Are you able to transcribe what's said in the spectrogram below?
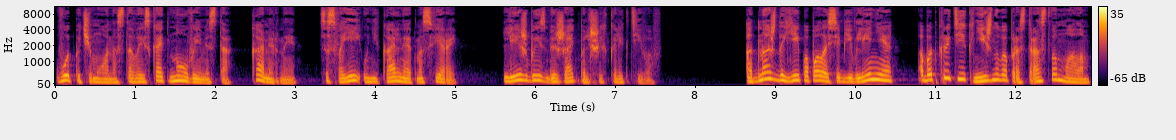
Вот почему она стала искать новые места, камерные, со своей уникальной атмосферой, лишь бы избежать больших коллективов. Однажды ей попалось объявление об открытии книжного пространства малом,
